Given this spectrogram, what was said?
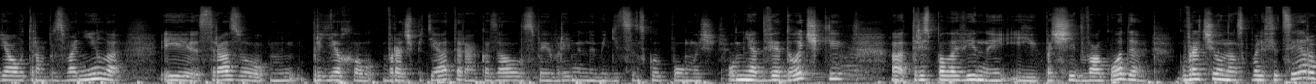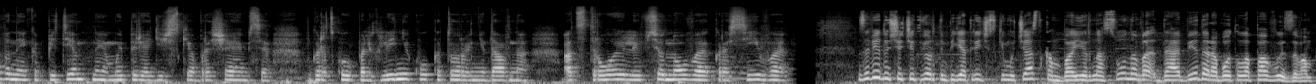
Я утром позвонила, и сразу приехал врач-педиатр и оказал своевременную медицинскую помощь. У меня две дочки, а, три с половиной и почти два года. Врачи у нас квалифицированные, компетентные. Мы периодически обращаемся в городскую поликлинику, которую недавно отстроили. Все новое, красивое. Заведующая четвертым педиатрическим участком Баир Насунова до обеда работала по вызовам,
